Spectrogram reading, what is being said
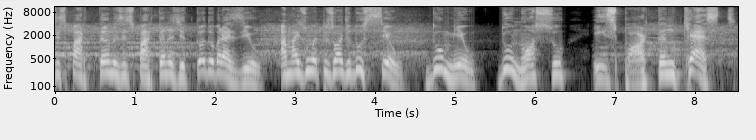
espartanos e espartanas de todo o Brasil, a mais um episódio do seu, do meu, do nosso Spartan Cast.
